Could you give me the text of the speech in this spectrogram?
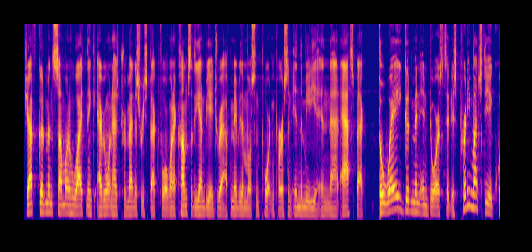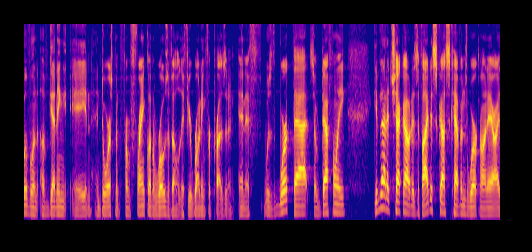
Jeff Goodman's someone who I think everyone has tremendous respect for when it comes to the NBA draft, maybe the most important person in the media in that aspect. The way Goodman endorsed it is pretty much the equivalent of getting a, an endorsement from Franklin Roosevelt if you're running for president. And if it was worth that, so definitely give that a check out. As if I discuss Kevin's work on air, I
